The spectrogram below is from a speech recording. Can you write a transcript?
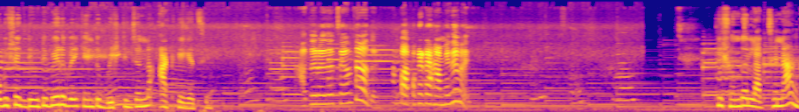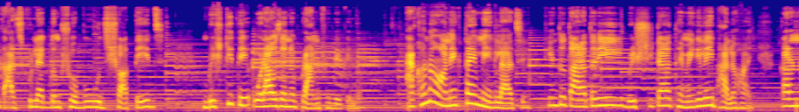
অভিষেক ডিউটি বেরোবে কিন্তু বৃষ্টির জন্য আটকে গেছে। আদর আদর চলতে আদর। পাপাকে একটা হামি দেবে? কি সুন্দর লাগছে না? গাছগুলো একদম সবুজ সতেজ। বৃষ্টিতে ওরাও যেন প্রাণ ফিরে পেল। এখনও অনেকটাই মেঘলা আছে কিন্তু তাড়াতাড়ি বৃষ্টিটা থেমে গেলেই ভালো হয় কারণ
